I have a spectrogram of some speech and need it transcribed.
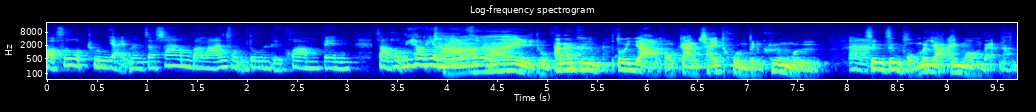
ต่อสู้กับทุนใหญ่มันจะสร้าง balance สมดุลหรือความเป็นสังคมที่เท่าเทียมมากยิ่งขึ้นใช่ถูกอันนั้นคือตัวอย่างของการใช้ทุนเป็นเครื่องมืออ่าซึ่งซึ่งผมไม่อยากให้มองแบบนั้น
